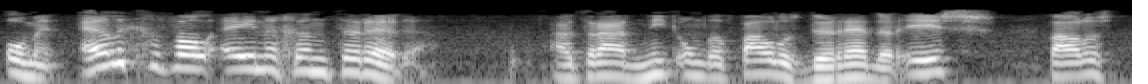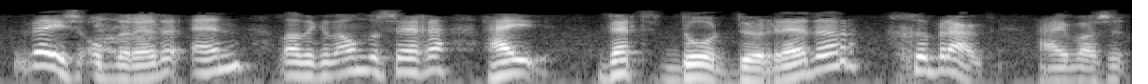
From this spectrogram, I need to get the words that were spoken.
Om in elk geval enigen te redden. Uiteraard niet omdat Paulus de redder is. Paulus wees op de redder en, laat ik het anders zeggen, hij werd door de redder gebruikt. Hij was het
